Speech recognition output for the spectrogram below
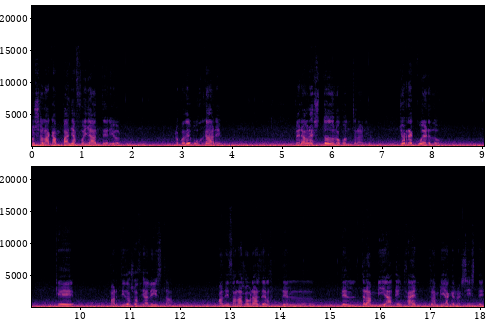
Incluso la campaña fue ya anterior. Lo podéis buscar, ¿eh? Pero ahora es todo lo contrario. Yo recuerdo que Partido Socialista, cuando hizo las obras del, del, tranvía en Jaén, tranvía que no existe,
